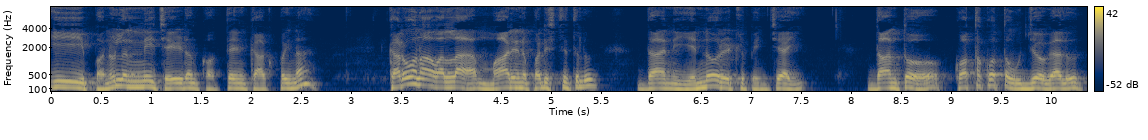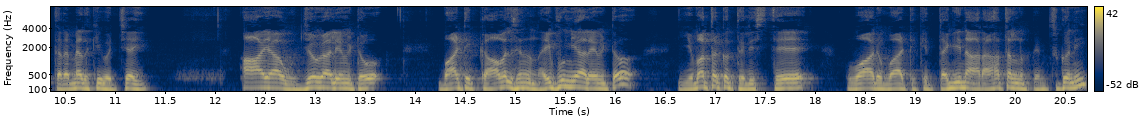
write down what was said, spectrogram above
ఈ పనులన్నీ చేయడం కొత్త ఏమి కాకపోయినా కరోనా వల్ల మారిన పరిస్థితులు దాన్ని ఎన్నో రెట్లు పెంచాయి. దాంతో కొత్త కొత్త ఉద్యోగాలు తెర మీదకి వచ్చాయి. ఆయా ఉద్యోగాలు ఏమిటో వాటికి కావలసిన నైపుణ్యాలు ఏమిటో యువతకు తెలిస్తే వారు వాటికి తగిన అర్హతలను పెంచుకొని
